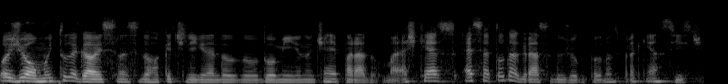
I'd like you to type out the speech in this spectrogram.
Ô João, muito legal esse lance do Rocket League, né? Do, do domínio, não tinha reparado. Mas acho que essa, essa é toda a graça do jogo, pelo menos pra quem assiste.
